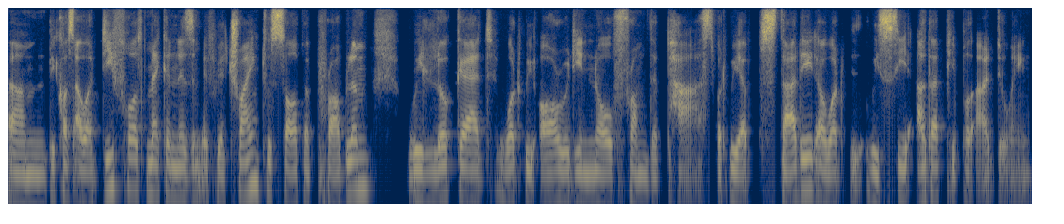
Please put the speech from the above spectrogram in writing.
um, because our default mechanism if we're trying to solve a problem we look at what we already know from the past what we have studied or what we see other people are doing.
